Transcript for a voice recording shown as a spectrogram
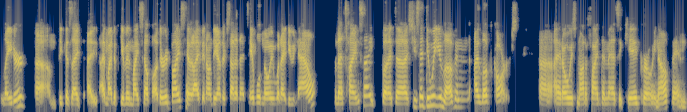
later um, because I, I I might have given myself other advice had I been on the other side of that table, knowing what I do now that's hindsight. But uh, she said, "Do what you love," and I loved cars. Uh, I had always modified them as a kid growing up, and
